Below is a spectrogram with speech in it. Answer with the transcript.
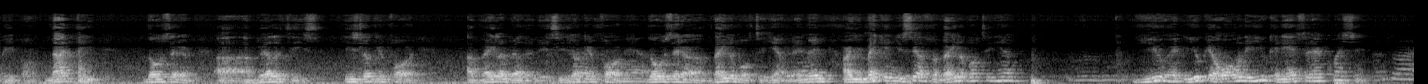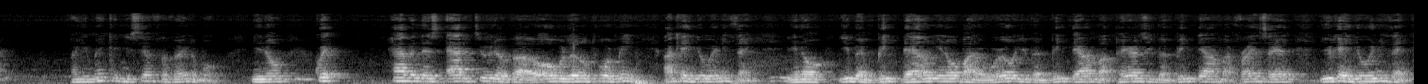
people, not the those that are uh, abilities. He's looking for availabilities. He's looking for Amen. those that are available to Him. Amen. Are you making yourself available to Him? You you can only you can answer that question. That's right. Are you making yourself available? You know, quit having this attitude of, uh, oh, little poor me. I can't do anything. You know, you've been beat down, you know, by the world. You've been beat down by parents. You've been beat down by friends saying, you can't do anything.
